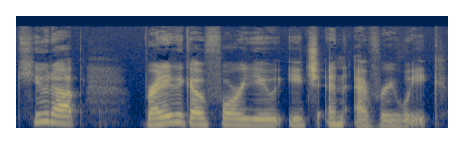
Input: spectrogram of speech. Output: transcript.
queued up ready to go for you each and every week.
